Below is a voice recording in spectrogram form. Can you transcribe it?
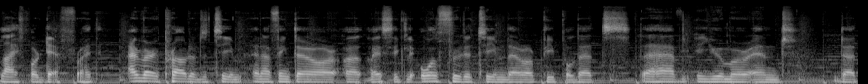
life or death, right? I'm very proud of the team, and I think there are uh, basically all through the team there are people that that have humor and that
